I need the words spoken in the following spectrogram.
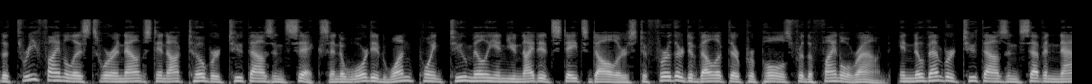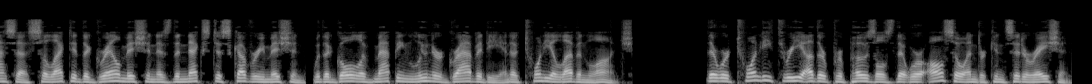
The three finalists were announced in October 2006 and awarded 1.2 million United States dollars to further develop their proposals for the final round. In November 2007, NASA selected the Grail mission as the next Discovery mission, with a goal of mapping lunar gravity and a 2011 launch. There were 23 other proposals that were also under consideration.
